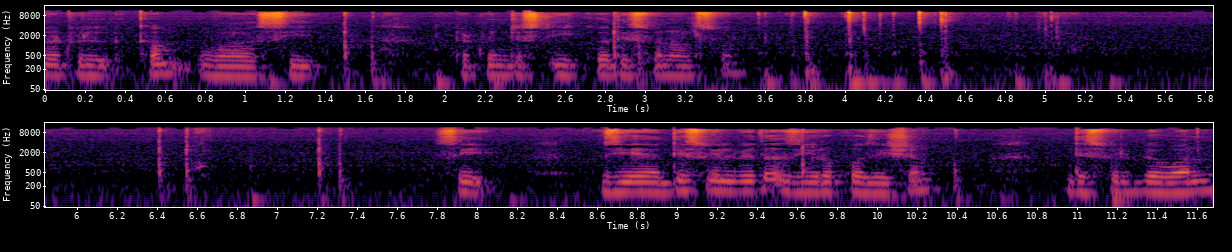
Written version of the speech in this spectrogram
it will come uh, C let me just echo this one also. See this will be the zero position. This will be 1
